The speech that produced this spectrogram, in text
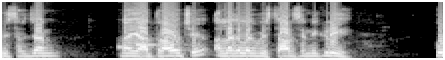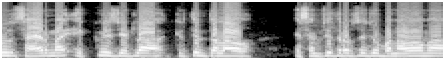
વિસર્જનના યાત્રાઓ છે. અલગ અલગ વિસ્તાર સે નીકળી કુલ શહેરમાં એકવીસ જેટલા કૃત્રિમ તલાવ એસએમસી તરફ સે જો બનાવવામાં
